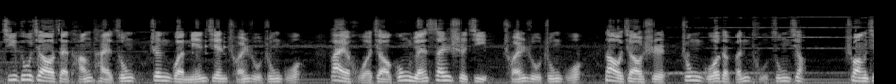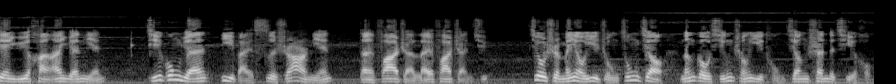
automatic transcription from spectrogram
基督教在唐太宗贞观年间传入中国；拜火教公元三世纪传入中国；道教是中国的本土宗教，创建于汉安元年，即公元一百四十二年，但发展来发展去，就是没有一种宗教能够形成一统江山的气候。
